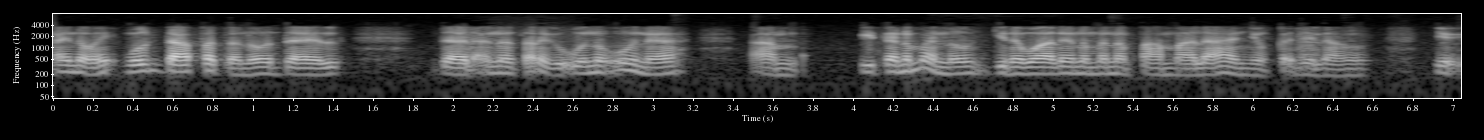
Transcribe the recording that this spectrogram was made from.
I know, wag dapat ano dahil dahil ano talaga unang-una um kita naman no ginawa lang naman ng pamahalaan yung kanilang yung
